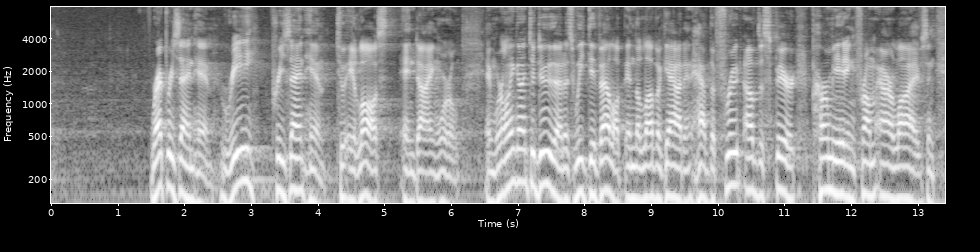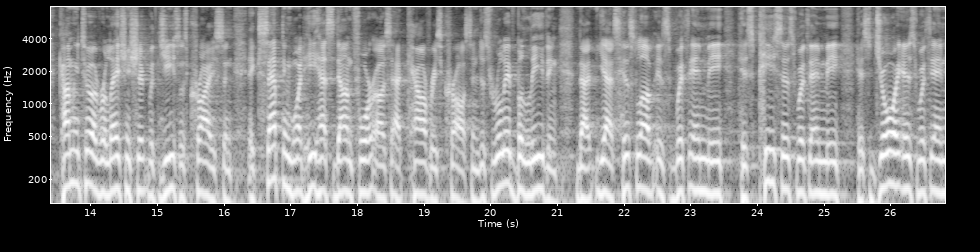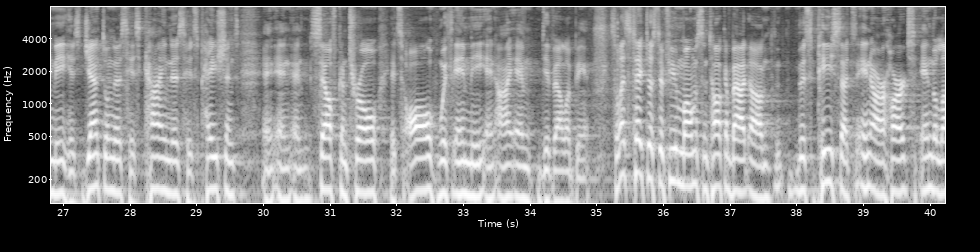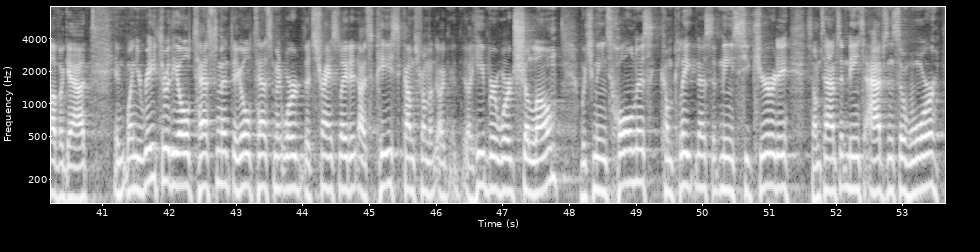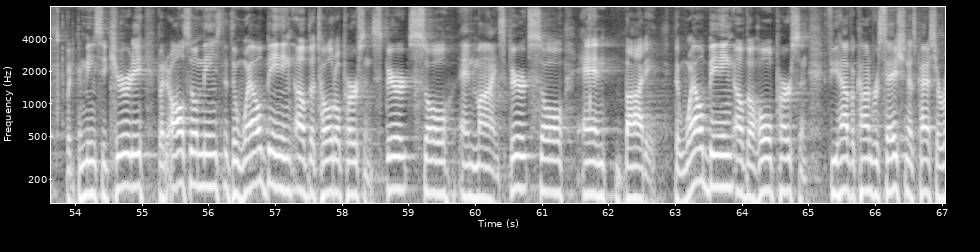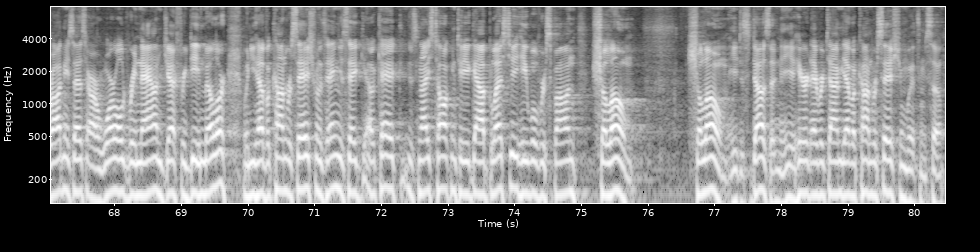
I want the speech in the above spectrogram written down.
Represent Him, represent Him to a lost and dying world. And we're only going to do that as we develop in the love of God and have the fruit of the Spirit permeating from our lives and coming to a relationship with Jesus Christ and accepting what He has done for us at Calvary's cross and just really believing that, yes, His love is within me, His peace is within me, His joy is within me, His gentleness, His kindness, His patience, and, and, and self control. It's all within me, and I am developing it. So let's take just a few moments and talk about um, this peace that's in our hearts in the love of God. And when you read through the Old Testament, the Old Testament word that's translated as peace comes from a, a Hebrew word shalom, which means wholeness, completeness. It means security. Sometimes it means absence of war, but it can mean security. But it also means the well being of the total person spirit, soul, and mind, spirit, soul, and body the well being of the whole person. If you have a conversation, as Pastor Rodney says, our world renowned Jeffrey D. Miller, when you have a conversation with him, you say, Okay, it's nice talking to you, God bless you. He will respond, Shalom. Shalom. He just does it, and you hear it every time you have a conversation with him. So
